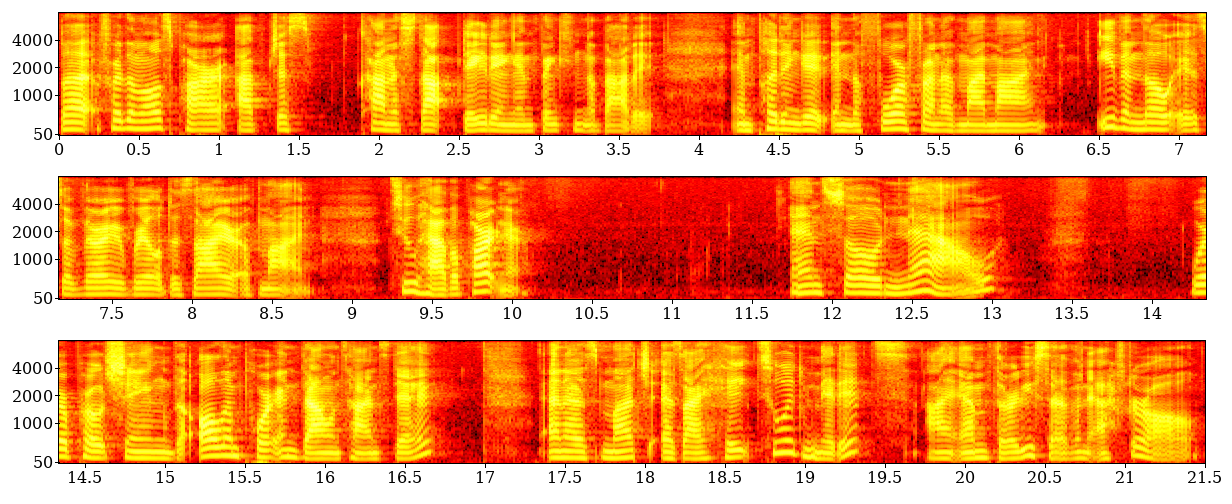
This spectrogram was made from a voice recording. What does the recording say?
But for the most part, I've just kind of stopped dating and thinking about it and putting it in the forefront of my mind, even though it's a very real desire of mine to have a partner. And so now we're approaching the all important Valentine's Day. And as much as I hate to admit it, I am 37 after all.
